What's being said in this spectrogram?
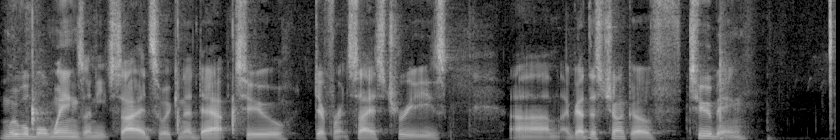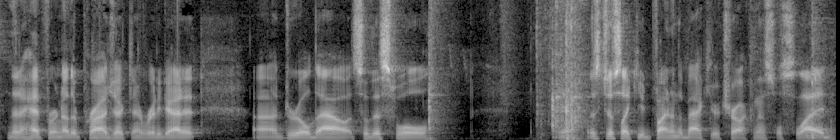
movable wings on each side so it can adapt to different size trees. Um, I've got this chunk of tubing that I had for another project and I already got it uh, drilled out. So this will, yeah, is just like you'd find on the back of your truck and this will slide,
